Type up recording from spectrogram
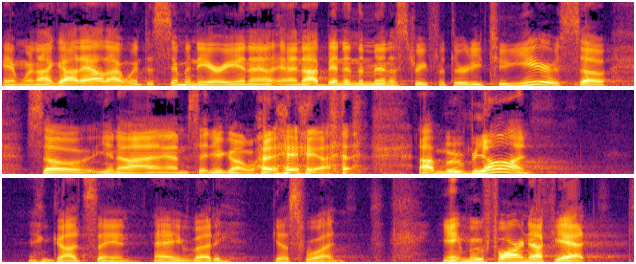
and when I got out, I went to seminary, and, I, and I've been in the ministry for 32 years. So, so you know, I, am sitting here going, hey, I, I moved beyond. And God's saying, hey, buddy, guess what? You ain't moved far enough yet.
